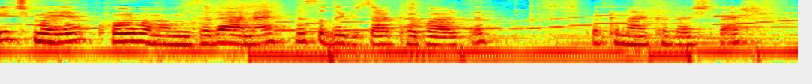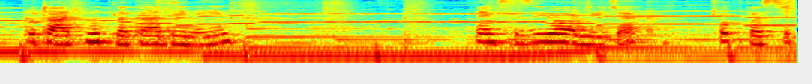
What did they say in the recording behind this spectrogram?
Hiç maya koymamamıza rağmen nasıl da güzel kabardı. Bakın arkadaşlar bu tarifi mutlaka deneyin. Hem sizi yormayacak. Çok basit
